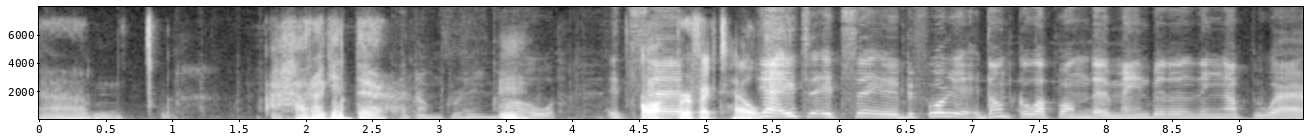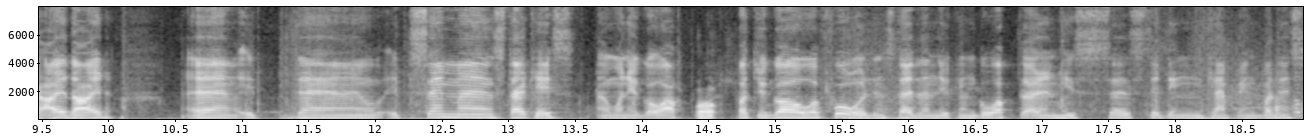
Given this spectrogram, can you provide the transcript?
um. How do I get there? I don't really know. It's Oh, uh, perfect. Hell. Yeah, it's it's uh, before you don't go up on the main building up where I died. Um, it uh, it's same uh, staircase uh, when you go up, Oh. but you go uh, forward instead, and you can go up there. And he's uh, sitting camping, but it's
